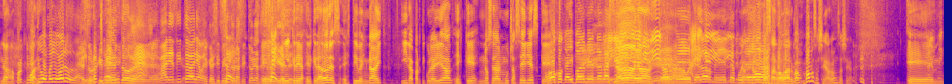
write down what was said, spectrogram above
No, porque ¿cuál? Estuvo medio boluda. ahí, El porque- surgimiento de, Claro, varias historias. El crecimiento de Seis. las historias Eh, de las el, siete. crea- el creador es Steven Knight y la particularidad es que no se dan muchas series que... Ojo que ahí podés Eh, meter la no, siete. no, dormite, eh, dormite, dormite. No, no vamos a robar, vam- vamos a llegar, vamos a llegar. Eh,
